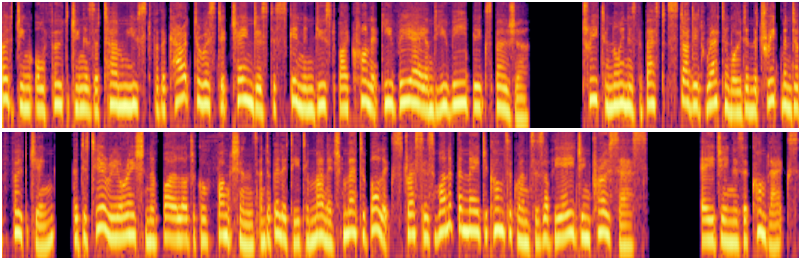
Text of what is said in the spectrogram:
Photoaging or photoaging is a term used for the characteristic changes to skin induced by chronic UVA and UVB exposure. Tretinoin is the best studied retinoid in the treatment of photoaging, the deterioration of biological functions and ability to manage metabolic stress is one of the major consequences of the aging process. Aging is a complex,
